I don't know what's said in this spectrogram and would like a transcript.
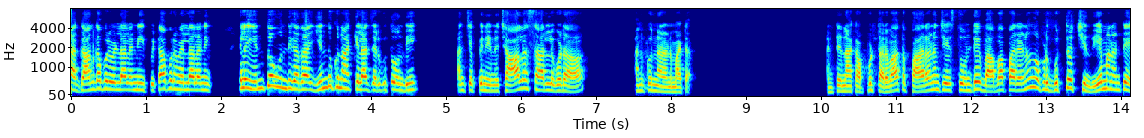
నాకు గానగాపురం వెళ్ళాలని పిఠాపురం వెళ్ళాలని ఇలా ఎంతో ఉంది కదా ఎందుకు నాకు ఇలా జరుగుతోంది అని చెప్పి నేను చాలా సార్లు కూడా అనుకున్నాను అనమాట అంటే నాకు అప్పుడు తర్వాత పారాయణం చేస్తూ ఉంటే బాబా పారాయణం అప్పుడు గుర్తొచ్చింది. ఏమనంటే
